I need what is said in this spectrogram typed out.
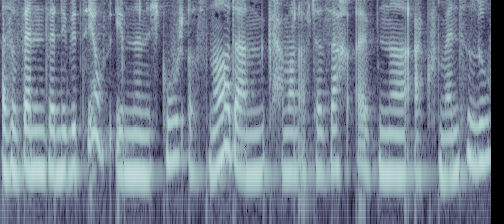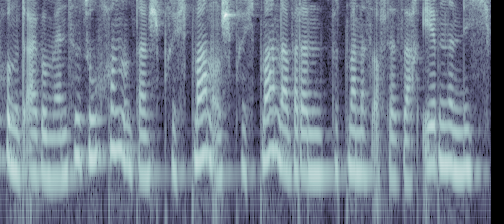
Also wenn, wenn die Beziehungsebene nicht gut ist, ne, dann kann man auf der Sachebene Argumente suchen und Argumente suchen und dann spricht man und spricht man, aber dann wird man das auf der Sachebene nicht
